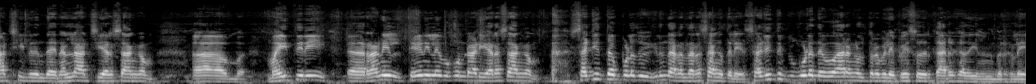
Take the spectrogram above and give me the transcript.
ஆட்சியில் இருந்த நல்லாட்சி அரசாங்கம் மைத்திரி ரணில் தேனிலவு கொண்டாடிய அரசாங்கம் சஜித் அப்பொழுது இருந்தார் அந்த அரசாங்கத்திலே. சஜித்துக்கு கூட இந்த விவகாரங்கள் தொடர்பிலே பேசுவதற்கு அருகதை நண்பர்களே.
